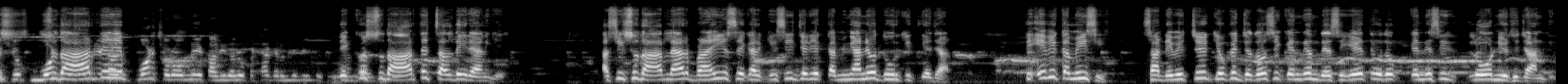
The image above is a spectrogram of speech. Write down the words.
ਸੁਧਾਰ ਤੇ- ਮੁੜ ਸ਼੍ਰੋਮਣੀ ਅਕਾਲੀ ਦਲ ਨੂੰ ਇਕੱਠਾ ਕਰਨ ਦੀ ਵੀ ਦੇਖੋ ਸੁਧਾਰ ਤੇ ਚੱਲਦੇ ਹੀ ਰਹਿਣਗੇ। ਅਸੀਂ ਸੁਧਾਰ ਲਹਿਰ ਬਣਾਈ ਇਸੇ ਕਰਕੇ ਸੀ ਜਿਹੜੀਆਂ ਕਮੀਆਂ ਨੇ ਉਹ ਦੂਰ ਕੀਤੀਆਂ ਜਾਣ। ਤੇ ਇਹ ਵੀ ਕਮੀ ਸੀ ਸਾਡੇ ਵਿੱਚ ਕਿਉਂਕਿ ਜਦੋਂ ਅਸੀਂ ਕਹਿੰਦੇ ਹੁੰਦੇ ਸੀਗੇ ਤੇ ਉਦੋਂ ਕਹਿੰਦੇ ਸੀ ਲੋੜ ਨਹੀਂ ਉੱਥੇ ਜਾਣ ਦੀ।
